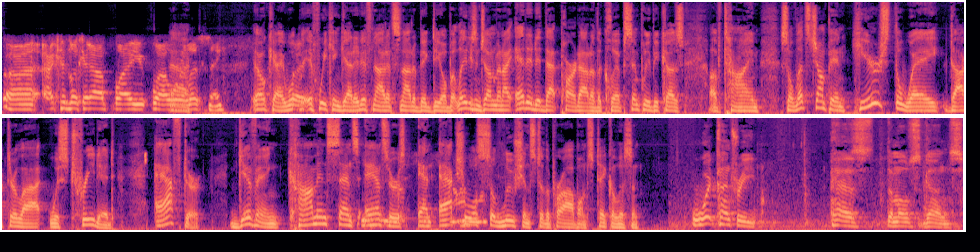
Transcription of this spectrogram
Uh, I could look it up while you, while Uh, we're listening. Okay, well, if we can get it. If not, it's not a big deal. But, ladies and gentlemen, I edited that part out of the clip simply because of time. So let's jump in. Here's the way Dr. Lott was treated after giving common sense answers and actual solutions to the problems. Take a listen. What country has the most guns?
